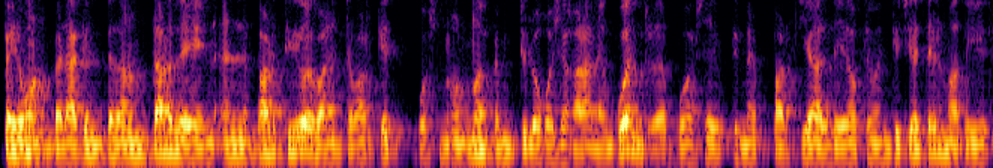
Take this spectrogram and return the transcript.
Pero bueno, verdad que empezaron tarde en, el partido y Valencia Basket pues no, no le permitió luego llegar al encuentro. Después del primer parcial de 12-27, el Madrid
